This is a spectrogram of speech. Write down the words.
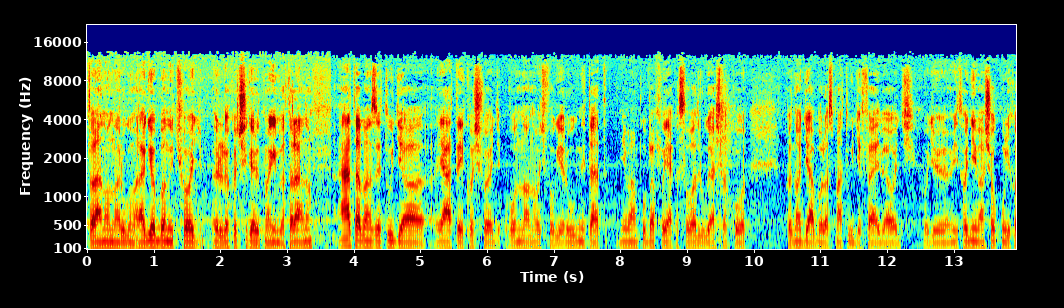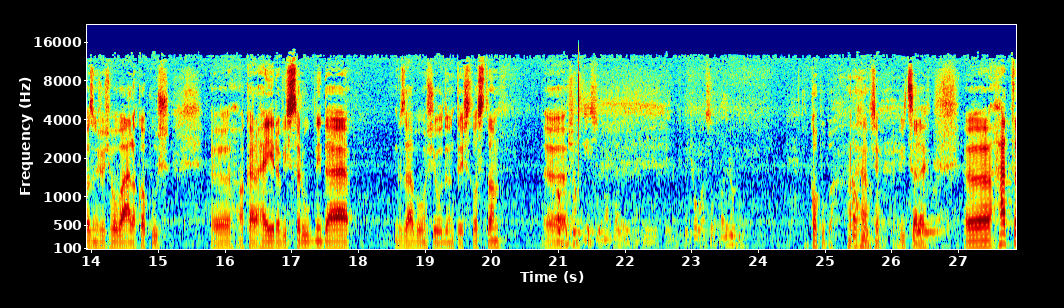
talán onnan rúgom a legjobban, úgyhogy örülök, hogy sikerült megint betalálnom. Általában azért tudja a játékos, hogy honnan, hogy fogja rúgni, tehát nyilván amikor befolyják a szabadrugást, akkor, akkor nagyjából azt már tudja fejbe, hogy, hogy itt hogy nyilván sok múlik azon, hogy hova áll a kapus, akár a helyére visszarúgni, de igazából most jó döntést hoztam. A kapusok készülnek belőle, hogy hova szoktad rúgni? A kapuba, nem viccelek. Hát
